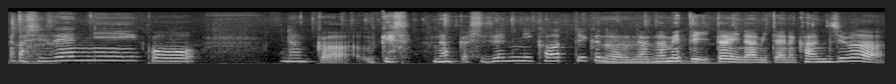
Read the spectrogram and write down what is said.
なんか自然にこうなんか受けなんか自然に変わっていくのを眺めていたいなみたいな感じは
